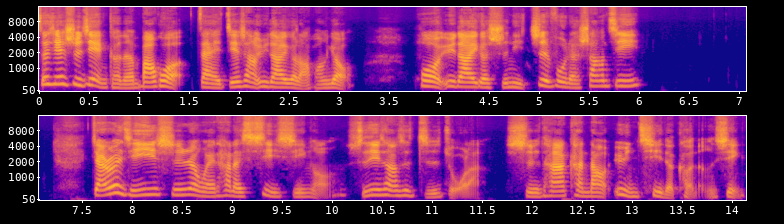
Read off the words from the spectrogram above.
这些事件可能包括在街上遇到一个老朋友，或遇到一个使你致富的商机。贾瑞吉医师认为他的细心哦，实际上是执着啦，使他看到运气的可能性。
